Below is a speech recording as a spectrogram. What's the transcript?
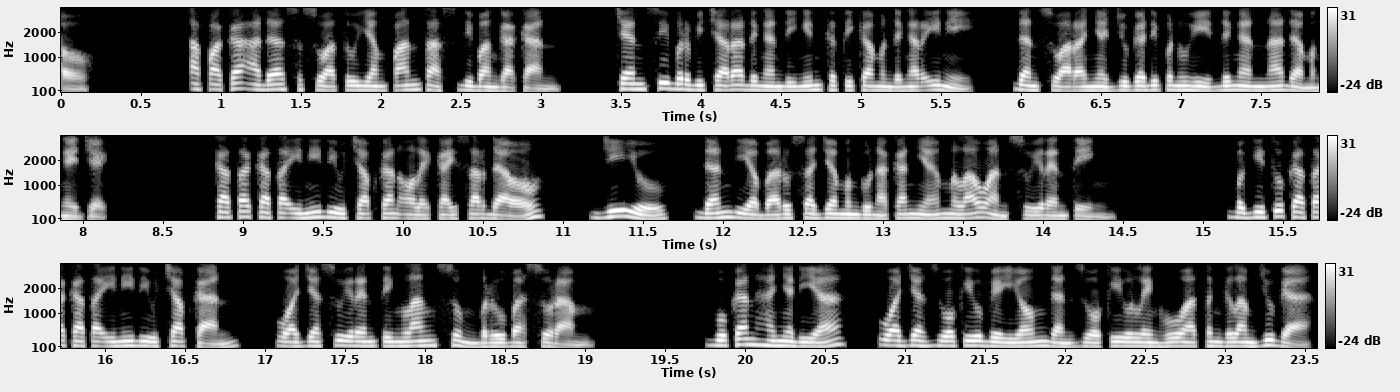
Dao. Apakah ada sesuatu yang pantas dibanggakan? Chen Xi berbicara dengan dingin ketika mendengar ini, dan suaranya juga dipenuhi dengan nada mengejek. Kata-kata ini diucapkan oleh Kaisar Dao, Ji Yu, dan dia baru saja menggunakannya melawan Sui Renting. Begitu kata-kata ini diucapkan, wajah Sui Renting langsung berubah suram. Bukan hanya dia, wajah Zuoqiu Beiyong dan Zuoqiu Hua tenggelam juga,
